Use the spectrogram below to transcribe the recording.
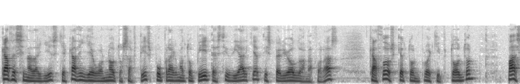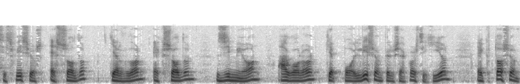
κάθε συναλλαγής και κάθε γεγονότος αυτής που πραγματοποιείται στη διάρκεια της περίοδου αναφοράς καθώς και των προκυπτόντων πάσης φύσεως εσόδων, κερδών, εξόδων, ζημιών, αγορών και πωλήσεων περιουσιακών στοιχείων, εκτόσεων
